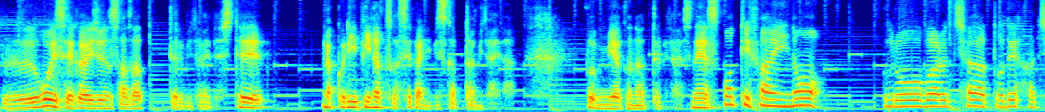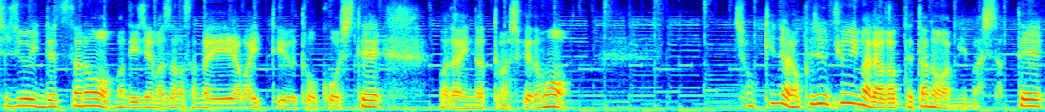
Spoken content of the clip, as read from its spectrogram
すごい世界中に刺さってるみたいでして、まあ、 Creepy Nuts が世界に見つかったみたいな文脈になってるみたいですね。Spotify のグローバルチャートで80位に出てたのを、まあ、DJ 松永さんがえーやばいっていう投稿して話題になってましたけども、直近では69位まで上がってたのは見ました。で、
